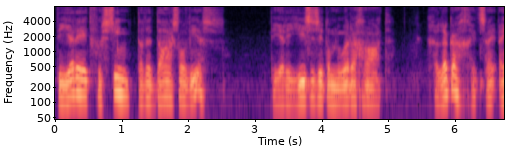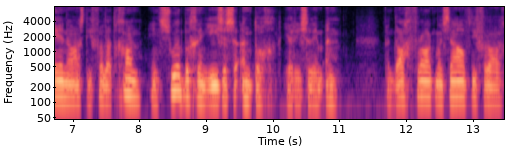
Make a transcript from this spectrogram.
Die Here het voorsien dat dit daar sal wees. Die Here Jesus het hom nodig gehad. Gelukkig het sy eienaars die vul laat gaan en so begin Jesus se intog Jerusalem in. Vandag vra ek myself die vraag:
